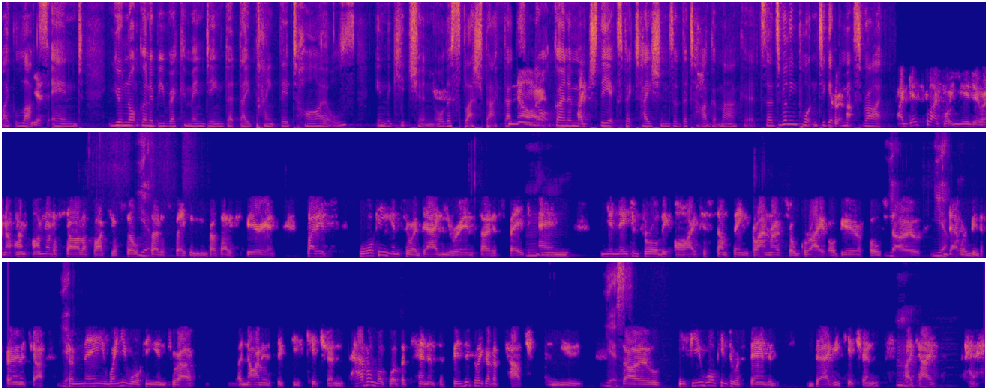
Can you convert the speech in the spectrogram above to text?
like Lux yes. End, you're not going to be recommending that they paint their tiles in the kitchen or the splashback. That's no, not going to match I, the expectations of the target market. So it's really important to get the mix right. I guess like what you do, and I'm, I'm not a stylist like yourself, yep. so to speak, and you've got that experience, but it's walking into a daggy room, so to speak, mm-hmm. and you need to draw the eye to something glamorous or great or beautiful. So that would be the furniture. For me, when you're walking into a a 1960s kitchen, have a look what the tenants are physically going to touch and use. Yes. So if you walk into a standard daggy kitchen, mm-hmm. okay,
